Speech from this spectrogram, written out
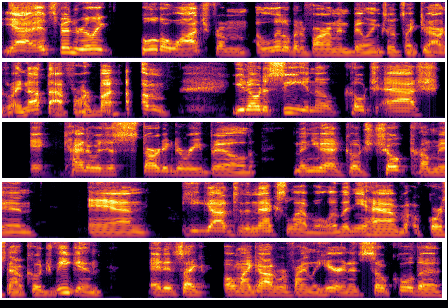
Yeah, it's been really cool to watch from a little bit of far. I'm in Billing, so it's like two hours away, not that far, but um, you know, to see you know Coach Ash, it kind of was just starting to rebuild. And then you had Coach Choate come in, and he got to the next level. And then you have, of course, now Coach Vigen. And it's like, oh my God, we're finally here. And it's so cool to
